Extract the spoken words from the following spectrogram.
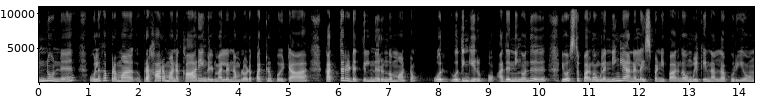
இன்னொன்று உலக பிரமா பிரகாரமான காரியங்கள் மேலே நம்மளோட பற்று போயிட்டா கத்தரிடத்தில் நெருங்க மாட்டோம். ஒரு ஒதுங்கி இருப்போம். அதை நீங்கள் வந்து யோசித்து பாருங்கள் உங்களை நீங்களே அனலைஸ் பண்ணி பாருங்கள் உங்களுக்கே நல்லா புரியும்.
